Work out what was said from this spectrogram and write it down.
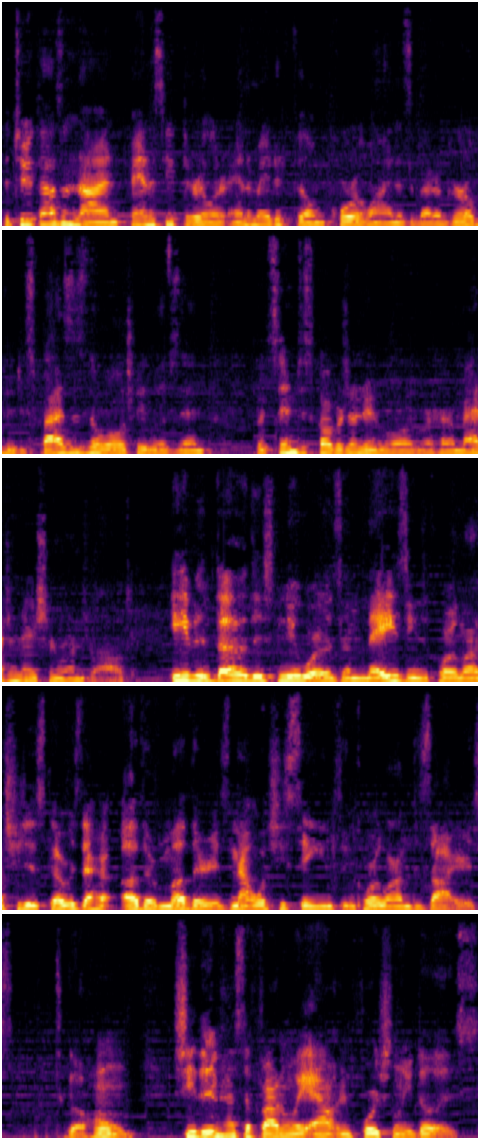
The 2009 fantasy thriller animated film Coraline is about a girl who despises the world she lives in, but soon discovers a new world where her imagination runs wild. Even though this new world is amazing to Coraline, she discovers that her other mother is not what she seems and Coraline desires to go home. She then has to find a way out and fortunately does.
